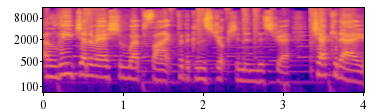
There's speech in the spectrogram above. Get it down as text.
a lead generation website for the construction industry. Check it out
